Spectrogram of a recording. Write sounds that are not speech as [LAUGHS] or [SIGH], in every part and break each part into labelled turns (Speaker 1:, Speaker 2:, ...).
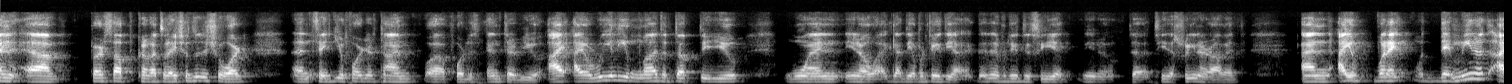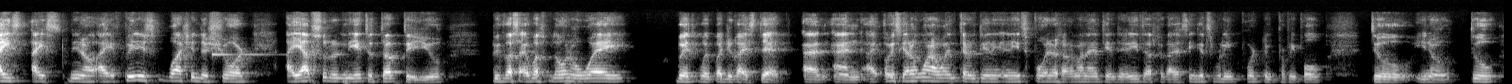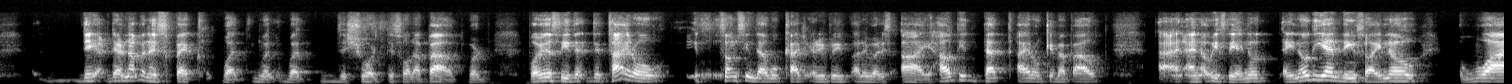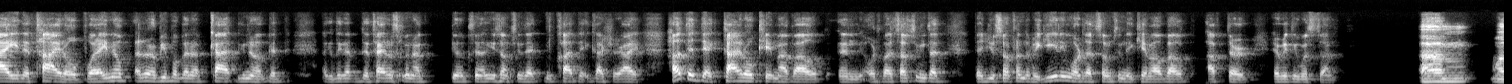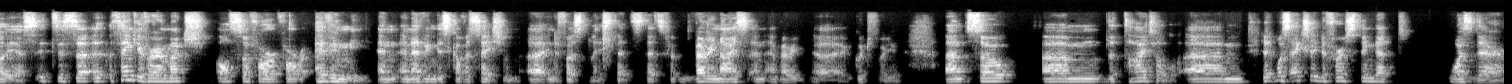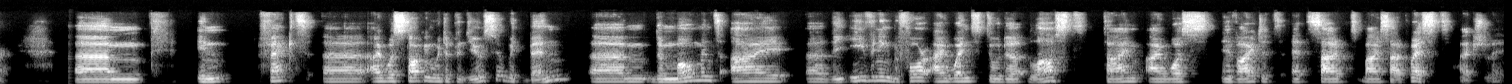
Speaker 1: First up, uh, first up, congratulations to the short and thank you for your time uh, for this interview. I, I really wanted to talk to you when, you know, I got the opportunity, the opportunity to see it, you know, to see the screener of it. And I, when I, the minute I, I, you know, I finished watching the short, I absolutely need to talk to you because I was blown away with, with what you guys did. And and I obviously I don't want to enter into any, any spoilers. I don't want to enter into details because I think it's really important for people to you know to they they're not going to expect what what what the short is all about. But, but obviously the, the title is something that will catch everybody everybody's eye. How did that title came about? And, and obviously I know I know the ending, so I know why the title, but I know a lot of people are gonna cut, you know, get the, the title's gonna you know, something that you caught, that got your eye. How did the title came about, and or was something that that you saw from the beginning, or that something that came about after everything was done?
Speaker 2: Um, well, yes, it is. Uh, thank you very much also for for having me and and having this conversation uh, in the first place. That's that's very nice and, and very uh, good for you. Um, so um, the title, um, it was actually the first thing that was there. Um, in fact, uh, I was talking with the producer, with Ben, um, the moment I, uh, the evening before I went to the last time I was invited at South by Southwest, actually.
